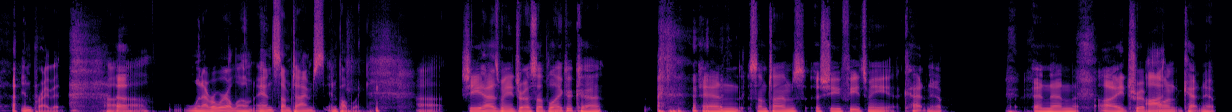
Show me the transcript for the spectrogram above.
in private, uh, whenever we're alone, and sometimes in public. Uh, She has me dress up like a cat, and sometimes she feeds me catnip, and then I trip on catnip.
